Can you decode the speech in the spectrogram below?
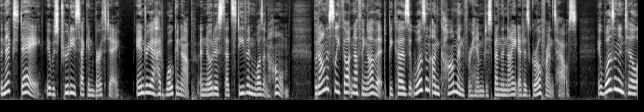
The next day, it was Trudy's second birthday. Andrea had woken up and noticed that Stephen wasn't home, but honestly thought nothing of it because it wasn't uncommon for him to spend the night at his girlfriend's house. It wasn't until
